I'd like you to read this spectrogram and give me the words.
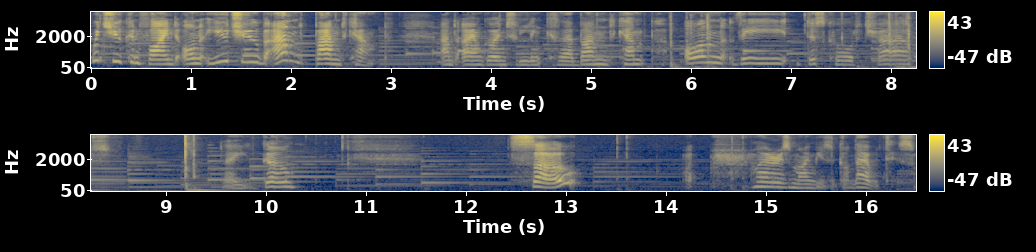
which you can find on YouTube and Bandcamp. And I am going to link their Bandcamp on the Discord chat. There you go. So, where is my music gone? There it is.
